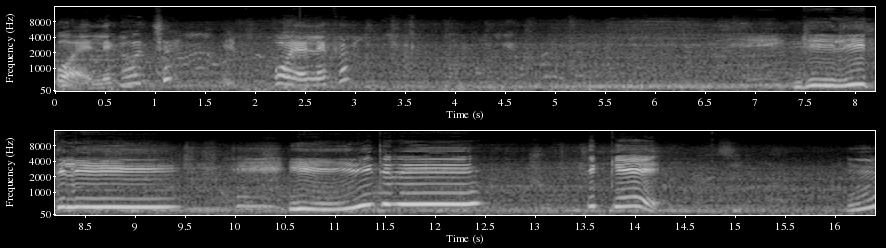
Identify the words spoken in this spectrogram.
পড়ালেখা হচ্ছে? পড়ালেখা? গিলি তিলি ইরি কে? হুম?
